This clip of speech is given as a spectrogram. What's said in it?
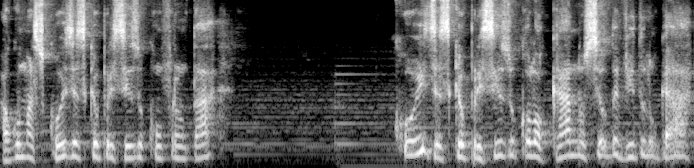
Algumas coisas que eu preciso confrontar, coisas que eu preciso colocar no seu devido lugar.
